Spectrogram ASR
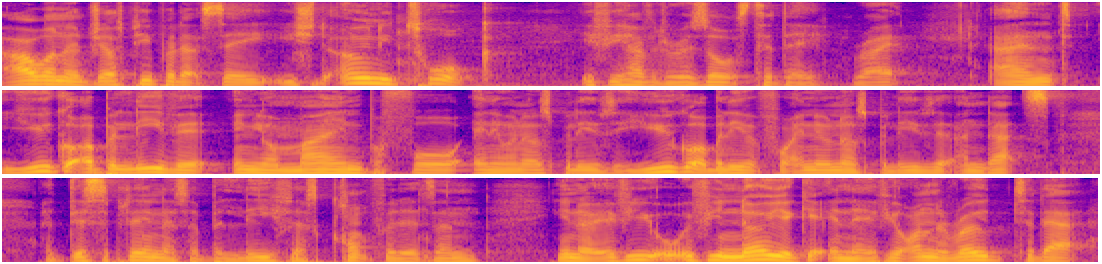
I want to address people that say you should only talk if you have the results today, right? And you got to believe it in your mind before anyone else believes it. You got to believe it before anyone else believes it. And that's a discipline, that's a belief, that's confidence. And, you know, if you if you know you're getting there, if you're on the road to that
